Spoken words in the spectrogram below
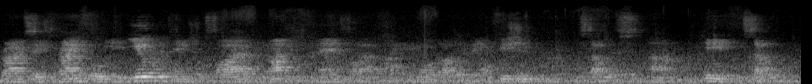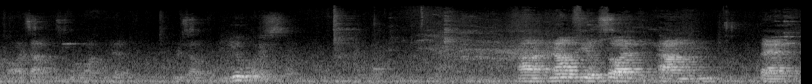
growing season rainfall, your yield potential is higher, your nitrogen demand is higher, you're more likely to be efficient. The stubble's, um, the stubble dries up, it's more likely to result in yield loss. Uh, another field site um, that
